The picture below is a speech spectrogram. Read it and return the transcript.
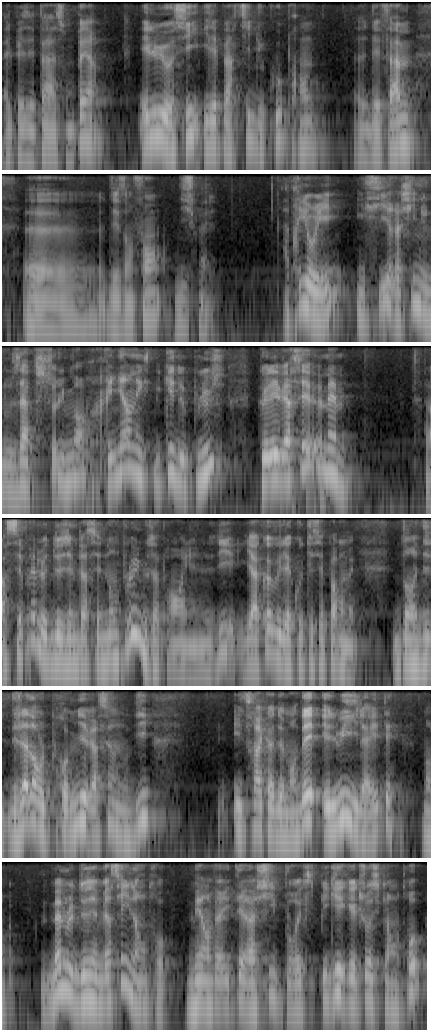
Elles plaisaient pas à son père. Et lui aussi, il est parti du coup prendre euh, des femmes, euh, des enfants d'Ishmaël. A priori, ici, Rachid ne nous a absolument rien expliqué de plus que les versets eux-mêmes. Alors c'est vrai, le deuxième verset non plus, il nous apprend rien. Il nous dit, Yaakov, il a écouté ses parents. Mais déjà dans le premier verset, on nous dit, Yitzhak a demandé, et lui, il a été. Donc même le deuxième verset, il est en trop. Mais en vérité, Rachid, pour expliquer quelque chose qui est en trop,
